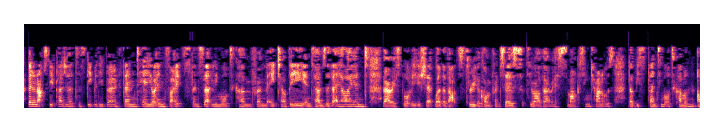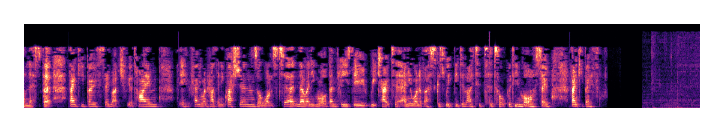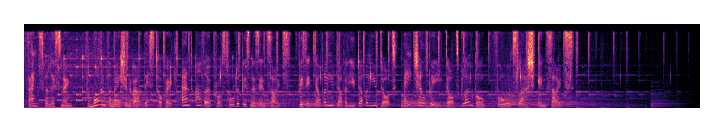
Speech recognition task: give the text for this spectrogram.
been an absolute pleasure to speak with you both and hear your insights and certainly more to come from HLB in terms of AI and various thought leadership, whether that's through the conferences, through our various marketing channels. There'll be plenty more to come on, on this, but thank you both so much for your time. If anyone has any questions or wants to know any more, then please do reach out to any one of us because we'd be delighted to talk with you more. So thank you both. Thanks for listening. For more information about this topic and other cross-border business insights, visit www.hlb.global forward slash insights.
